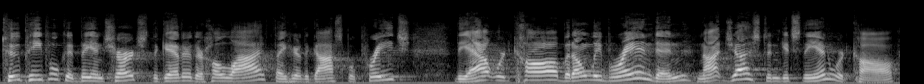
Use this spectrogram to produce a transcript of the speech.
two people could be in church together their whole life, they hear the gospel preached, the outward call, but only Brandon, not Justin, gets the inward call,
